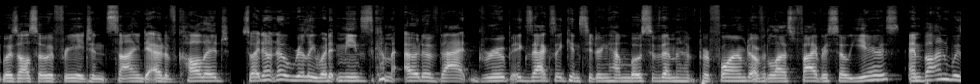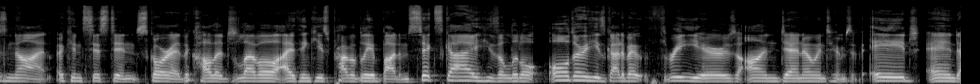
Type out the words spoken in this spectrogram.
was also a free agent signed out of college. So I don't know really what it means to come out of that group exactly, considering how most of them have performed over the last five or so years. And Baun was not a consistent scorer at the college level. I think he's probably a bottom six guy. He's a little older. He's got about three years on Dano in terms of age. And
